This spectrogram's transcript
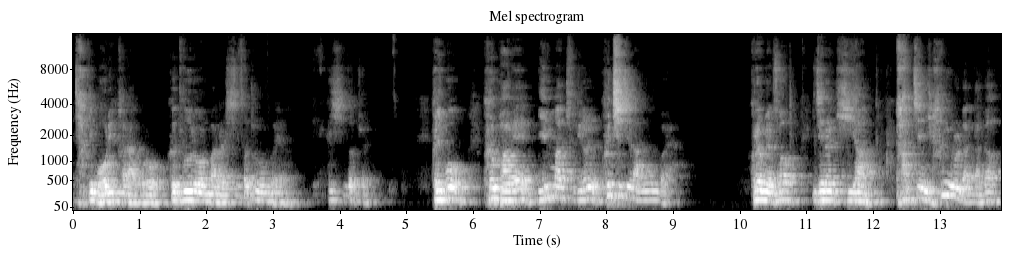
자기 머리카락으로 그 더러운 발을 씻어주는 거예요. 그 씻어줘요. 그리고 그 발에 입 맞추기를 그치질 않는 거야. 그러면서 이제는 귀한 값진 향유를 갖다가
